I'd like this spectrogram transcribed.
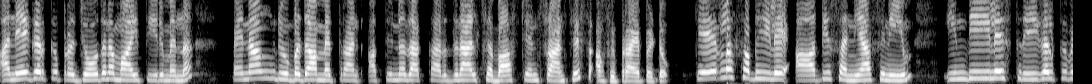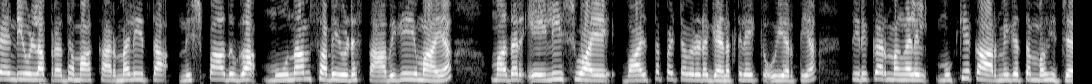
അനേകർക്ക് പ്രചോദനമായി തീരുമെന്ന് പെനാങ് രൂപത മെത്രാൻ അത്യുന്നത കർദിനാൾ സെബാസ്റ്റ്യൻ ഫ്രാൻസിസ് അഭിപ്രായപ്പെട്ടു. കേരള സഭയിലെ ആദ്യ സന്യാസിനിയും ഇന്ത്യയിലെ സ്ത്രീകൾക്ക് വേണ്ടിയുള്ള പ്രഥമ കർമ്മലീത്ത നിഷ്പാതുക മൂന്നാം സഭയുടെ സ്ഥാപികയുമായ മദർ ഏലീശ്വായെ വാഴ്ത്തപ്പെട്ടവരുടെ ഗണത്തിലേക്ക് ഉയർത്തിയ തിരുക്കർമ്മങ്ങളിൽ മുഖ്യ കാർമ്മികത്വം വഹിച്ച്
